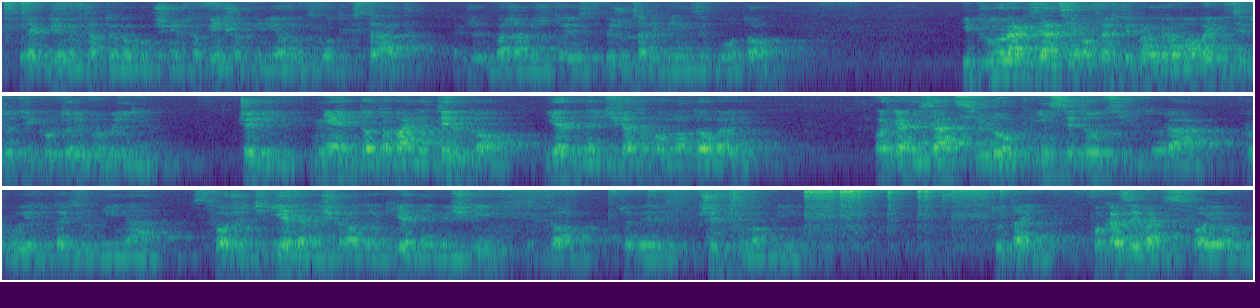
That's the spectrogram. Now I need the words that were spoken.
która jak wiemy w tamtym roku przyniosła 50 milionów złotych strat, także uważamy, że to jest wyrzucanie pieniędzy w błoto. I pluralizacja oferty programowej instytucji kultury w Lublinie czyli nie dotowanie tylko jednej światopoglądowej organizacji lub instytucji, która próbuje tutaj z Lublina stworzyć jeden ośrodek jednej myśli, tylko żeby wszyscy mogli tutaj pokazywać swoją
